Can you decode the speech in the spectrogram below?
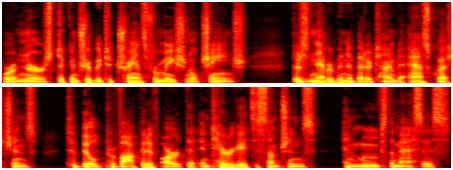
or a nurse to contribute to transformational change. There's never been a better time to ask questions, to build provocative art that interrogates assumptions and moves the masses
